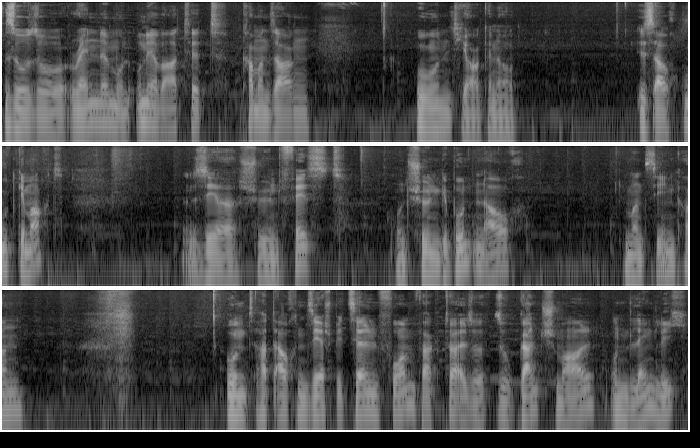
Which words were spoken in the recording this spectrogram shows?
So, so random und unerwartet, kann man sagen. Und ja, genau. Ist auch gut gemacht. Sehr schön fest und schön gebunden auch, wie man sehen kann. Und hat auch einen sehr speziellen Formfaktor, also so ganz schmal und länglich.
